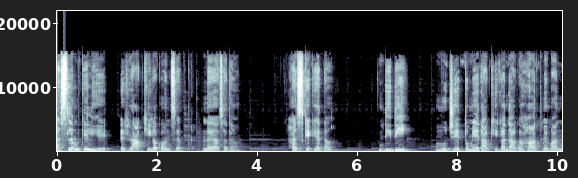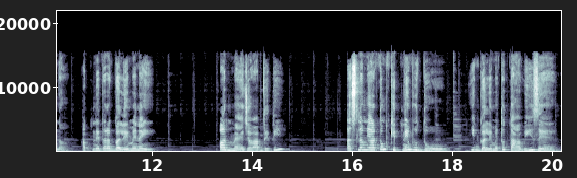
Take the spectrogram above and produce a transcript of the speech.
असलम के लिए राखी का कॉन्सेप्ट नया सा था। हंस के कहता, दीदी, मुझे तुम ये राखी का धागा हाथ में बांधना, अपने तरह गले में नहीं। और मैं जवाब देती, असलम यार, तुम कितने बुद्धू हो। ये गले में तो तावीज़ है,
